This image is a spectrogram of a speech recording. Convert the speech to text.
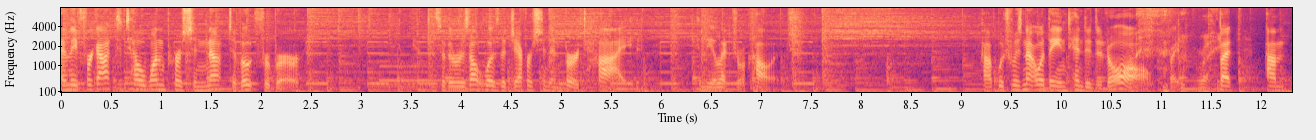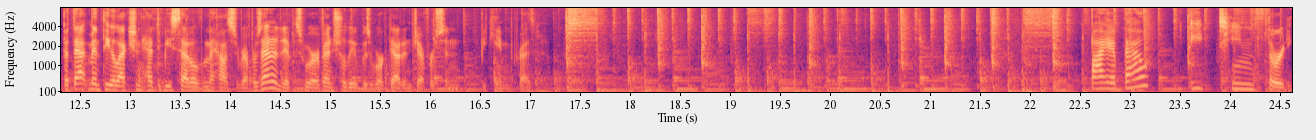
And they forgot to tell one person not to vote for Burr. And so the result was that Jefferson and Burr tied in the Electoral College. Uh, which was not what they intended at all, right? right. But um, but that meant the election had to be settled in the House of Representatives, where eventually it was worked out and Jefferson became president. By about 1830,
